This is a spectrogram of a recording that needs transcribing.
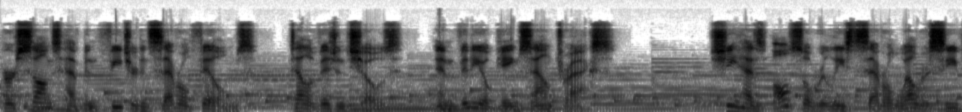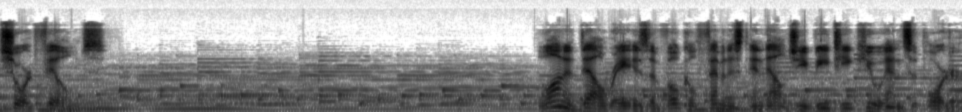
Her songs have been featured in several films, television shows, and video game soundtracks. She has also released several well-received short films. Lana Del Rey is a vocal feminist and LGBTQN supporter,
